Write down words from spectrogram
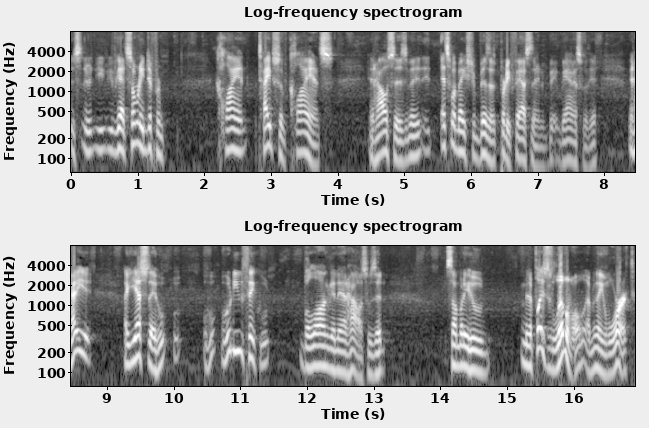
you- you've got so many different client types of clients and houses. I mean, it, that's what makes your business pretty fascinating. To be, honest with you, I mean, how do you like yesterday? Who, who who do you think belonged in that house? Was it somebody who? I mean, the place was livable. Everything worked.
